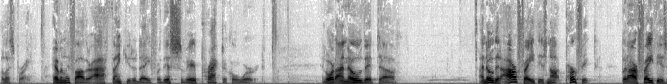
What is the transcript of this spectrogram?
Well, let's pray. Heavenly Father, I thank you today for this very practical word. And Lord, I know that uh, I know that our faith is not perfect, but our faith is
